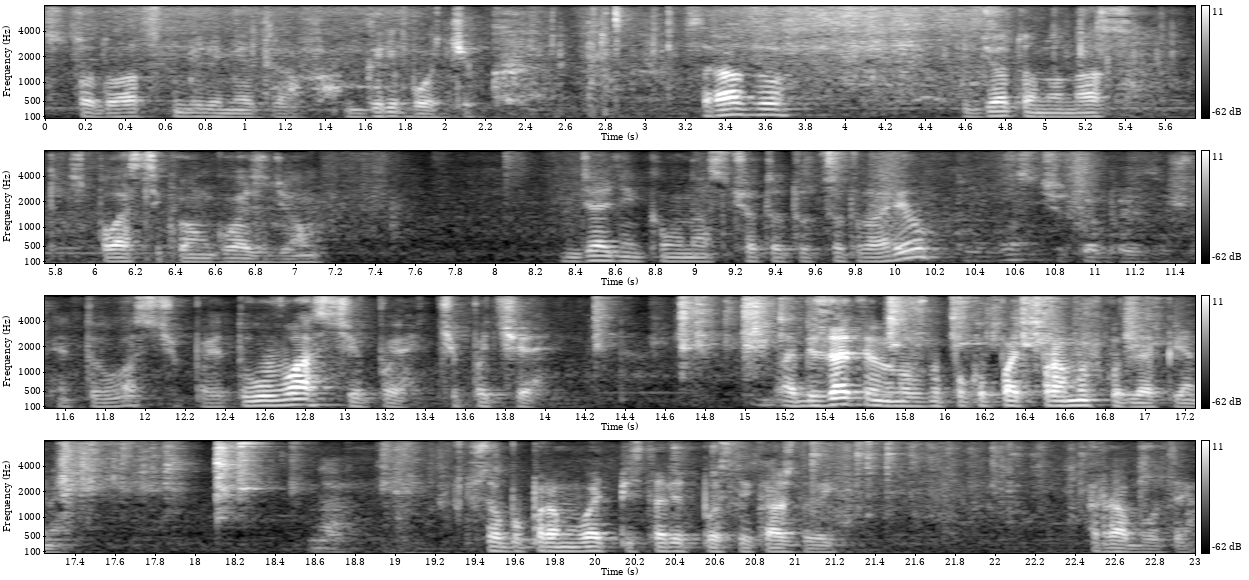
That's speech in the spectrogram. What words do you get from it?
120 миллиметров. Грибочек. Сразу идет он у нас с пластиковым гвоздем. Дяденька у нас что-то тут сотворил. Это у вас ЧП произошло. Это у вас ЧП. Это у вас ЧП. ЧПЧ. Обязательно нужно покупать промывку для пены. Да. Чтобы промывать пистолет после каждой работы.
